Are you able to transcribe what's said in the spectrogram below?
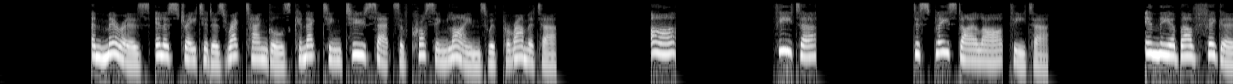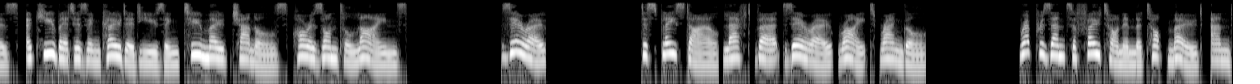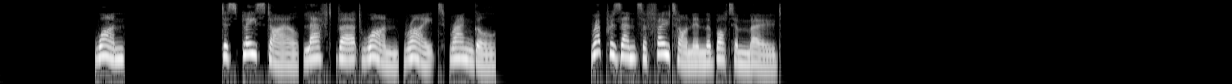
and mirrors illustrated as rectangles connecting two sets of crossing lines with parameter r theta display style r theta. In the above figures, a qubit is encoded using two mode channels, horizontal lines 0 display style left vert 0 right rangle represents a photon in the top mode and 1 display style left vert 1 right rangle represents a photon in the bottom mode.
